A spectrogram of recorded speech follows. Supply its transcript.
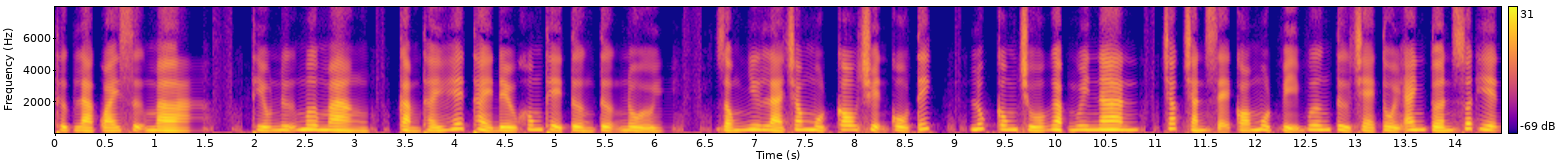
Thực là quái sự mà. Thiếu nữ mơ màng, cảm thấy hết thảy đều không thể tưởng tượng nổi. Giống như là trong một câu chuyện cổ tích, lúc công chúa gặp nguy nan, chắc chắn sẽ có một vị vương tử trẻ tuổi anh Tuấn xuất hiện,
